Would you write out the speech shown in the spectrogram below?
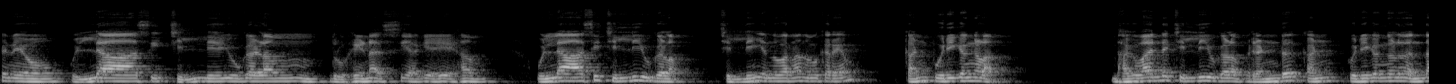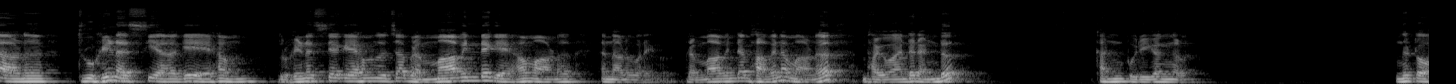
പിന്നെയോ ഉല്ലാസി ചില്ലിയുഗളം ദ്രുഹിണസ്യ ഗേഹം. ഉല്ലാസി ചില്ലിയുഗളം ചില്ലി എന്ന് പറഞ്ഞാൽ നമുക്കറിയാം കൺപുരികങ്ങളാണ്. ഭഗവാന്റെ ചില്ലിയുഗളം രണ്ട് കൺപുരികങ്ങളും എന്താണ്? ദ്രുഹിണസ്യ ഗേഹം. ദ്രുഹിണസ്യ ഗേഹം എന്ന് വെച്ചാൽ ബ്രഹ്മാവിന്റെ ഗേഹമാണ് എന്നാണ് പറയുന്നത്. ബ്രഹ്മാവിന്റെ ഭവനമാണ് ഭഗവാന്റെ രണ്ട് കൺപുരികങ്ങൾ. എന്നിട്ടോ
